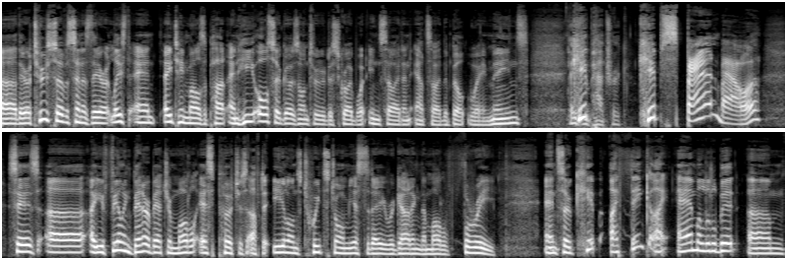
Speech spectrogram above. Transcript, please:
Uh, there are two service centers there, at least and 18 miles apart, and he also goes on to describe what inside and outside the Beltway means. Thank Kip, you, Patrick. Kip Spanbauer says, uh, Are you feeling better about your Model S purchase after Elon's tweet storm yesterday regarding the Model 3? And so, Kip, I think I am a little bit. Um,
